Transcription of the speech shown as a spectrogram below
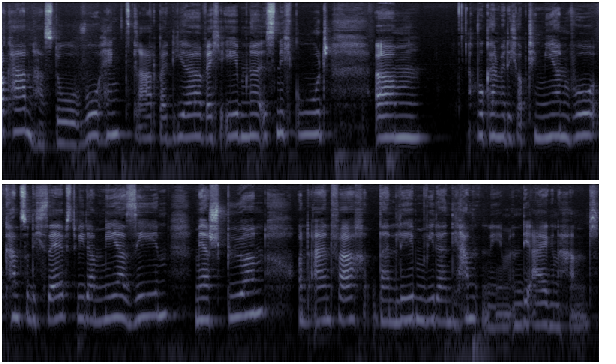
Blockaden hast du, wo hängt es gerade bei dir, welche Ebene ist nicht gut. Ähm, wo können wir dich optimieren? Wo kannst du dich selbst wieder mehr sehen, mehr spüren und einfach dein Leben wieder in die Hand nehmen, in die eigene Hand?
